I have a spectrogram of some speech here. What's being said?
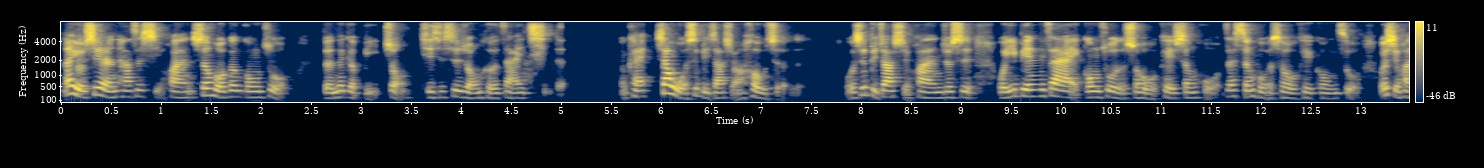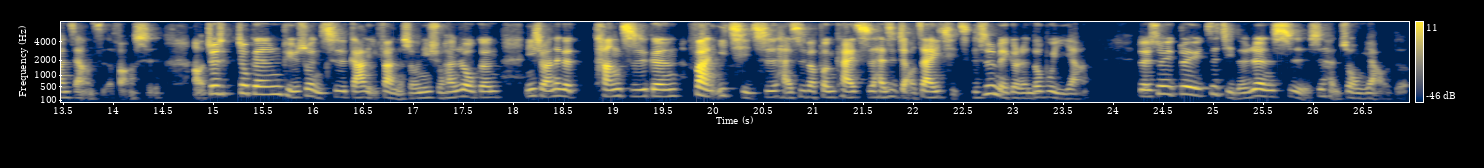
那有些人他是喜欢生活跟工作的那个比重其实是融合在一起的。OK，像我是比较喜欢后者的，我是比较喜欢就是我一边在工作的时候我可以生活，在生活的时候我可以工作，我喜欢这样子的方式。好，就是就跟比如说你吃咖喱饭的时候，你喜欢肉跟你喜欢那个汤汁跟饭一起吃，还是要分开吃，还是搅在一起吃？是不是每个人都不一样？对，所以对自己的认识是很重要的。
